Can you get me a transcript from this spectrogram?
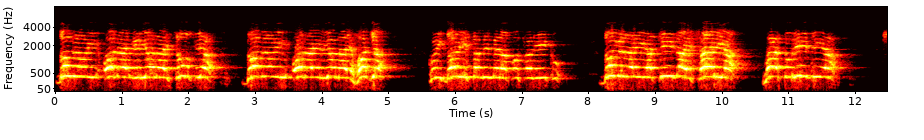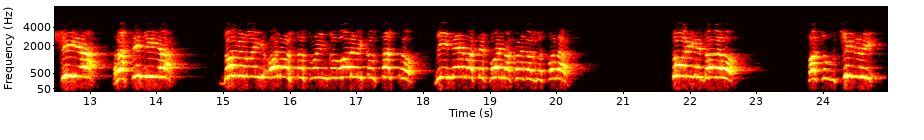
Dovela i onaj ili onaj Sofija. Dovela i onaj ili onaj Hođa koji dovi sa mimbera poslaniku, dovela i Akida i Šarija, Maturidija, Šija, Rasidija, dovelo i ono što smo im govorili konstantno, vi nemate pojma ko je vaš gospodar. To im je dovelo, pa su učinili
